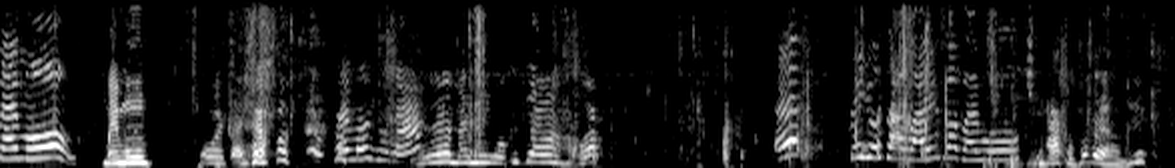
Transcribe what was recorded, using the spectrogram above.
แม่มูไม่มุงโอ้ยตายแล้วแม่มูอยู่นะเอ้ยไม่มีว่าคือจะว่าไม่อยู่ทางไหนก็แม่มูอาคือพวกแบบนี้แม่อันนี้หงอกดีไม่มุงบ่เออบุกว่าจะได้อาบัวพี่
